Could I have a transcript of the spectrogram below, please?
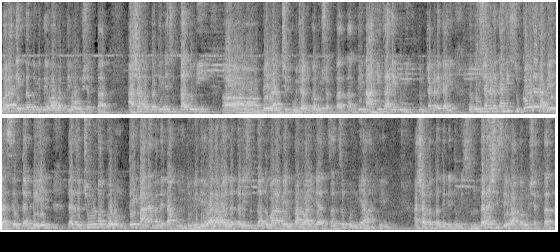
परत एकदा तुम्ही देवावरती वाहू शकतात. अशा पद्धतीने सुद्धा तुम्ही बेलांची पूजन करू शकतात. अगदी नाहीच आहे तुम्ही तुमच्याकडे काही तर तुमच्याकडे काही सुकवलेला बेल असेल त्या बेल त्याचं चूर्ण करून ते पाण्यामध्ये टाकून तुम्ही देवाला वाहिलं तरी सुद्धा तुम्हाला बेलपान वाहिल्याच पुण्य आहे. अशा पद्धतीने तुम्ही सुंदर अशी सेवा करू शकतात.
